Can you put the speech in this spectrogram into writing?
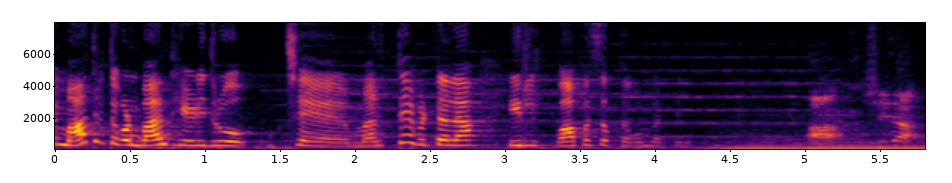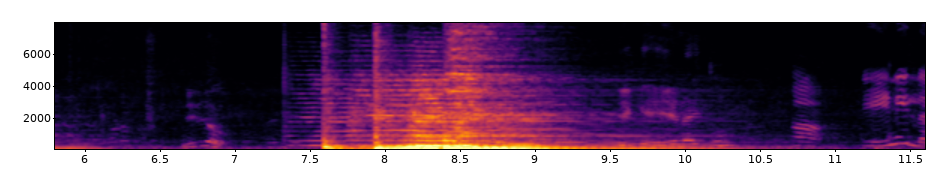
ಅಮ್ಮಂಗೆ ಮಾತ್ರೆ ತಗೊಂಡ್ ಬಾ ಅಂತ ಹೇಳಿದ್ರು. ಛೇ ಮರ್ತೇ ಬಿಟ್ಟಲ್ಲ. ಇರ್ಲಿ ವಾಪಸ್ ಹೋಗಿ ತಗೊಂಡ್ ಬರ್ತೀನಿ ಆ, ಶೀಲಾ ನಿಲ್ಲು. ಏಕೆ ಏನಾಯ್ತು? ಆ, ಏನಿಲ್ಲ.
